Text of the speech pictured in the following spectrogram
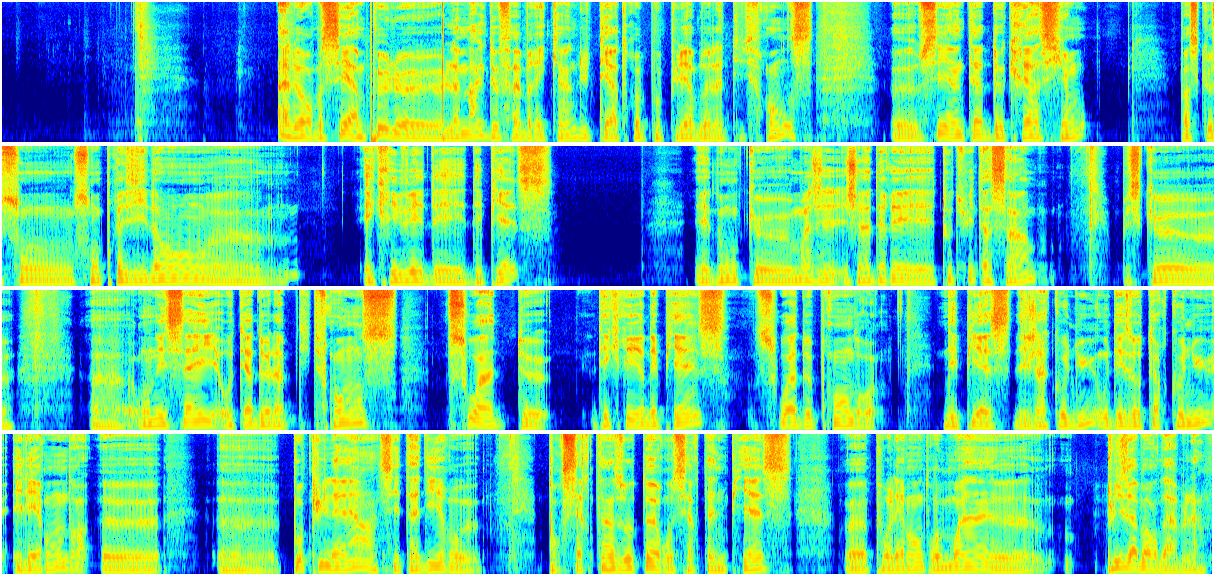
Alors, c'est un peu le- la marque de fabrique hein, du théâtre populaire de la Petite France. Euh, c'est un théâtre de création parce que son, son président euh, écrivait des, pièces. Et donc, euh, moi, j'ai adhéré tout de suite à ça, puisque on essaye au théâtre de la Petite France soit de d'écrire des pièces, soit de prendre des pièces déjà connues ou des auteurs connus et les rendre euh, euh, populaires, c'est-à-dire euh, pour certains auteurs ou certaines pièces, pour les rendre moins plus abordables.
